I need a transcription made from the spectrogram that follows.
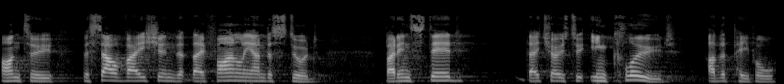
onto the salvation that they finally understood, but instead they chose to include other people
